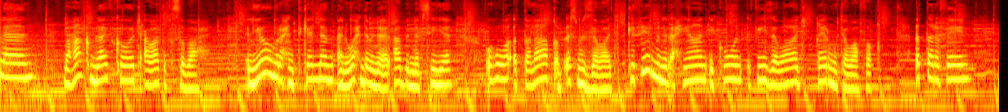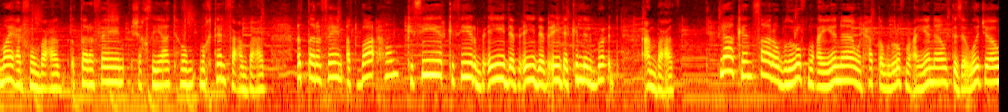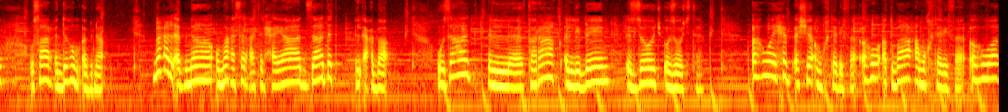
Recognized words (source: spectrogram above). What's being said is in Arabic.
أهلا. معاكم لايف كوتش عواطف الصباح. اليوم راح نتكلم عن واحدة من الألعاب النفسية وهو الطلاق باسم الزواج. كثير من الأحيان يكون في زواج غير متوافق. الطرفين ما يعرفون بعض الطرفين شخصياتهم مختلفة عن بعض. الطرفين أطباعهم كثير كثير بعيدة بعيدة بعيدة كل البعد عن بعض. لكن صاروا بظروف معينة وانحطوا بظروف معينة وتزوجوا وصار عندهم أبناء. مع الأبناء ومع سرعة الحياة زادت الأعباء وزاد الفراغ اللي بين الزوج وزوجته. هو يحب أشياء مختلفة هو أطباعه مختلفة هو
